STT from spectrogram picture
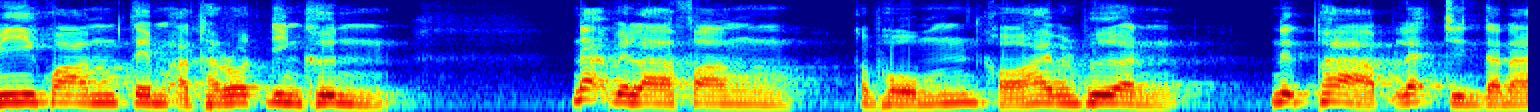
มีความเต็มอรรถรสยิ่งขึ้น ณเวลาฟังกับผมขอให้เพื่อนๆ นึกภาพและจินตนา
